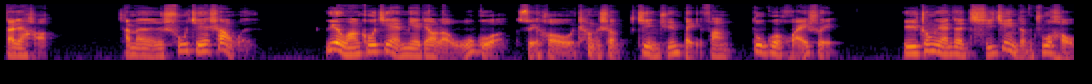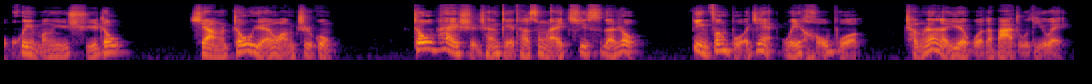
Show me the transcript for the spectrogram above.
大家好，咱们书接上文。越王勾践灭掉了吴国，随后乘胜进军北方，渡过淮水，与中原的齐晋等诸侯会盟于徐州，向周元王致贡。周派使臣给他送来祭祀的肉，并封伯建为侯伯，承认了越国的霸主地位。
